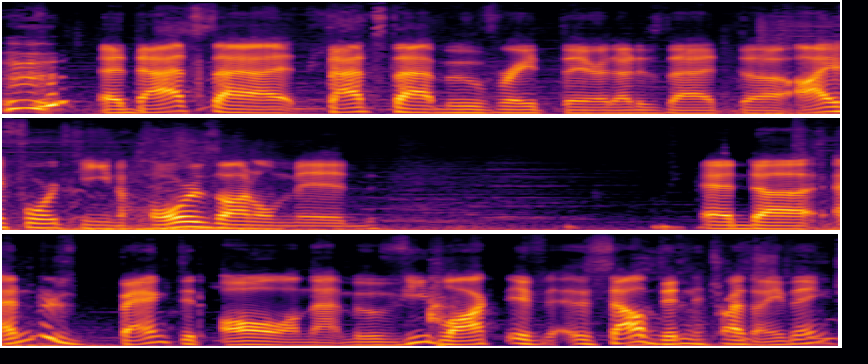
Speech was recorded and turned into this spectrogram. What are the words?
and that's that. That's that move right there. That is that uh, I-14 horizontal mid. And uh, Ender's banked it all on that move. If he blocked, if, if Sal didn't press anything,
